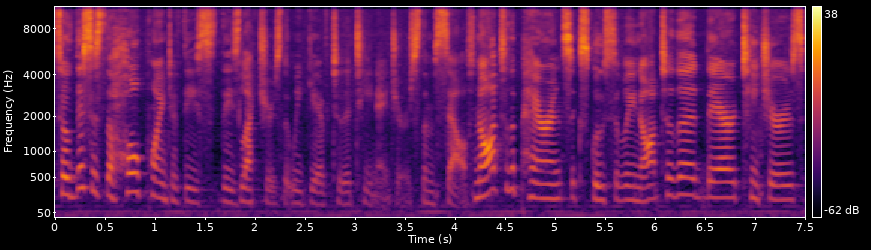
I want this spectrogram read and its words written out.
So this is the whole point of these, these lectures that we give to the teenagers themselves, not to the parents exclusively, not to the, their teachers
